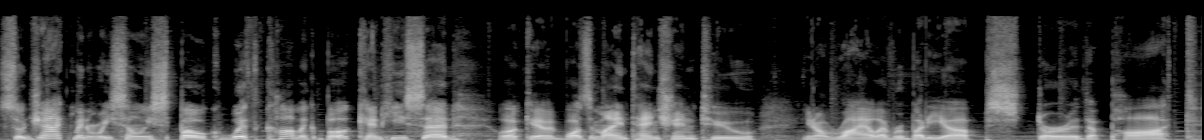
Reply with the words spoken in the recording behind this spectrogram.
So Jackman recently spoke with Comic Book and he said, Look, it wasn't my intention to, you know, rile everybody up, stir the pot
